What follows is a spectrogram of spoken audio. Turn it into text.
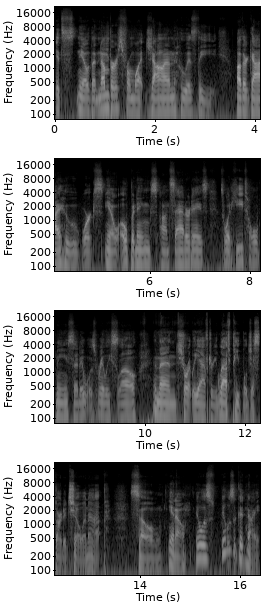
it's you know the numbers from what John, who is the other guy who works you know openings on Saturdays, it's what he told me. He said it was really slow, and then shortly after he left, people just started showing up. So you know it was it was a good night.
